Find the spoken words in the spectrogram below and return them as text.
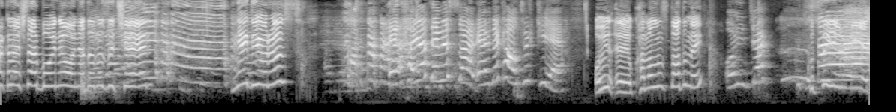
arkadaşlar bu oyunu oynadığınız için. Ne diyoruz? Oyun, e, kanalınızın adı ne? Oyuncak kutusu 27.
